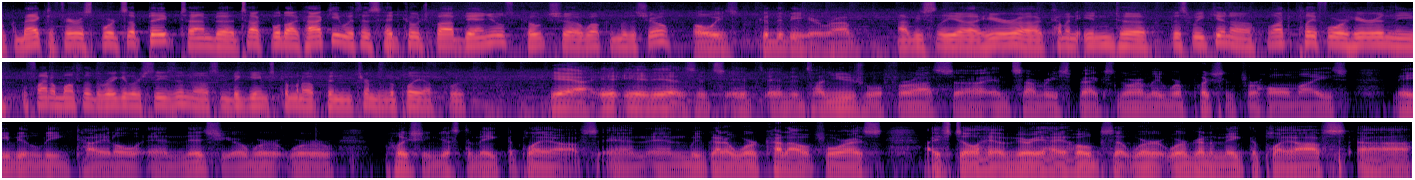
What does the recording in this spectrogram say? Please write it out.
Welcome back to Ferris Sports Update. Time to talk Bulldog hockey with us head coach Bob Daniels. Coach, uh, welcome to the show. Always good to be here, Rob. Obviously, uh, here uh, coming into this weekend, uh, a lot to play for here in the, the final month of the regular season. Uh, some big games coming up in terms of the playoff push. Yeah, it, it is. It's it, and it's unusual for us uh, in some respects. Normally, we're pushing for home ice, maybe the league title, and this year we're we're pushing just to make the playoffs, and and we've got a work cut out for us. I still have very high hopes that we're we're going to make the playoffs. Uh,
